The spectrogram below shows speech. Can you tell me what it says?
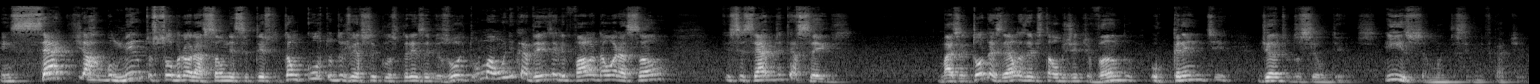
em sete argumentos sobre oração nesse texto tão curto dos versículos 13 a 18, uma única vez ele fala da oração que se serve de terceiros. Mas em todas elas ele está objetivando o crente diante do seu Deus. Isso é muito significativo.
